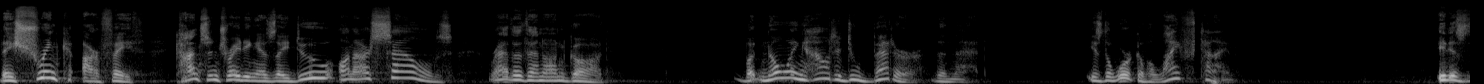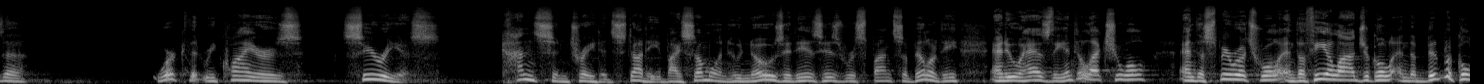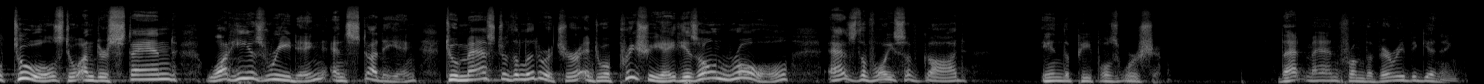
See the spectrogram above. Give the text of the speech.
They shrink our faith, concentrating as they do on ourselves rather than on God. But knowing how to do better than that is the work of a lifetime. It is the work that requires serious, concentrated study by someone who knows it is his responsibility and who has the intellectual and the spiritual and the theological and the biblical tools to understand what he is reading and studying, to master the literature, and to appreciate his own role as the voice of God in the people's worship. That man from the very beginning,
